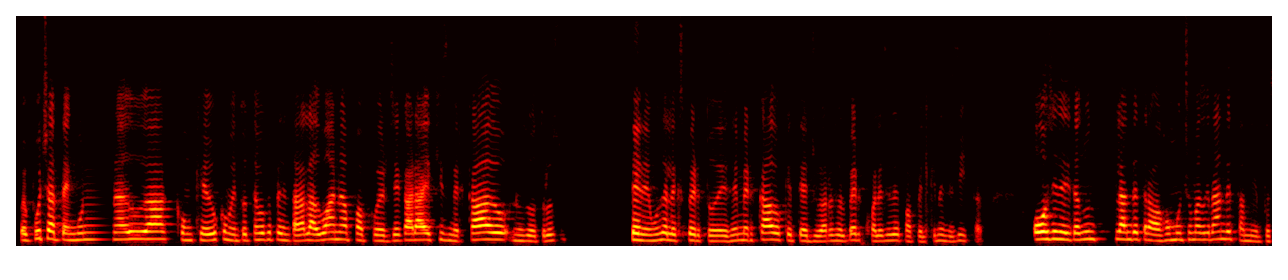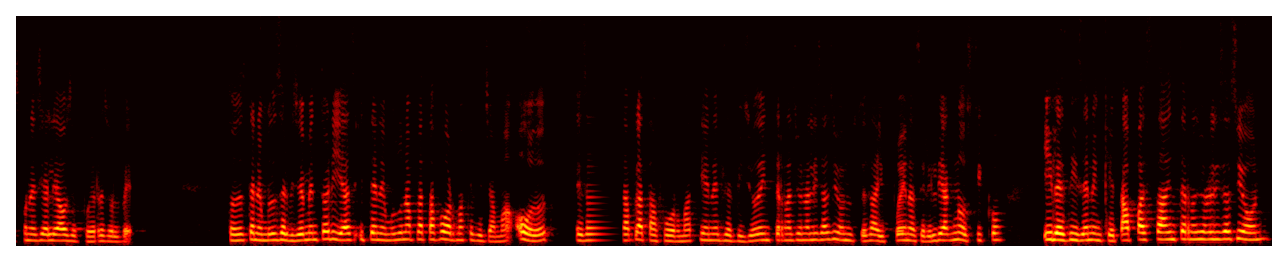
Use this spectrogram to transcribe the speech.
pues pucha, tengo una duda con qué documento tengo que presentar a la aduana para poder llegar a X mercado. Nosotros tenemos el experto de ese mercado que te ayuda a resolver cuál es ese papel que necesitas. O si necesitas un plan de trabajo mucho más grande, también pues con ese aliado se puede resolver. Entonces tenemos el servicio de mentorías y tenemos una plataforma que se llama ODOT. Esa plataforma tiene el servicio de internacionalización. Ustedes ahí pueden hacer el diagnóstico y les dicen en qué etapa está la internacionalización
